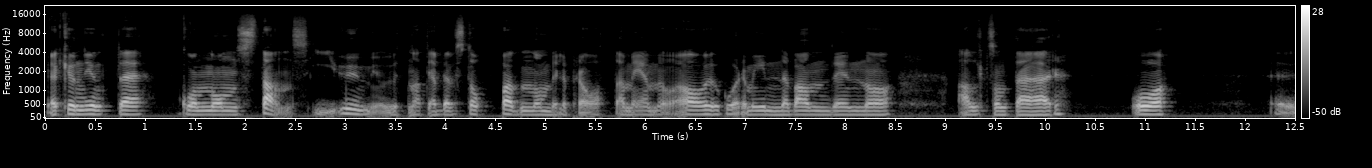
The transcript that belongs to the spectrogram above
Jag kunde ju inte gå någonstans i Umeå utan att jag blev stoppad. Någon ville prata med mig och ja, hur går det med innebandyn och allt sånt där. Och eh,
